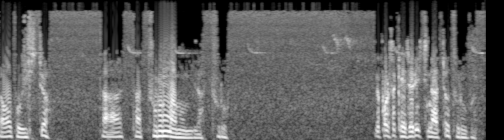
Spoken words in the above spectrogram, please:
저거 보이시죠? 다, 다 두릅나무입니다. 두릅. 근데 벌써 계절이 지났죠, 두릅은.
